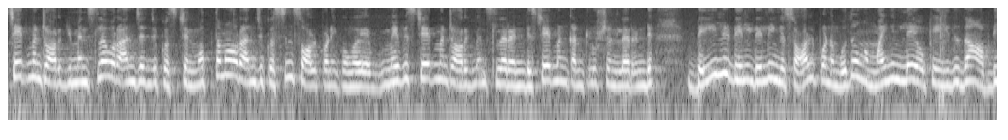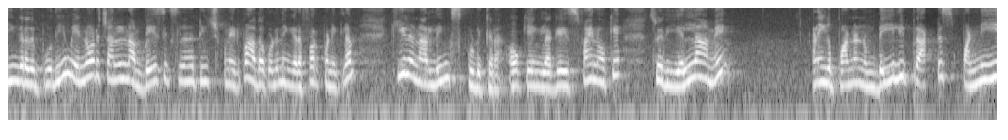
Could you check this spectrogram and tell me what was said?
ஸ்டேட்மெண்ட் ஆர்குமெண்ட்ஸில் ஒரு அஞ்சு அஞ்சு கொஸ்டின் மொத்தமாக ஒரு அஞ்சு கொஸ்டின் சால்வ் பண்ணிக்கோங்க. மேபி ஸ்டேட்மெண்ட் ஆர்குமெண்ட்ஸில் ரெண்டு ஸ்டேட்மெண்ட் கன்க்ளூஷனில் ரெண்டு. டெய்லி டெய்லி டெய்லி இங்கே சால்வ் பண்ணும்போது உங்கள் மைண்ட்லேயே ஓகே இதுதான் அப்படிங்கிறது புரியும். என்னோட சேனல் நான் பேசிக்ஸ்லேருந்து டீச் பண்ணியிருப்பேன். அதை கூட நீங்கள் ரெஃபர் பண்ணிக்கலாம். கீழே நான் லிங்க்ஸ் கொடுக்குறேன். ஓகேங்களா கைஸ் ஃபைன் ஓகே ஸோ இது எல்லாமே நீங்கள் பண்ணணும். டெய்லி ப்ராக்டிஸ் பண்ணியே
